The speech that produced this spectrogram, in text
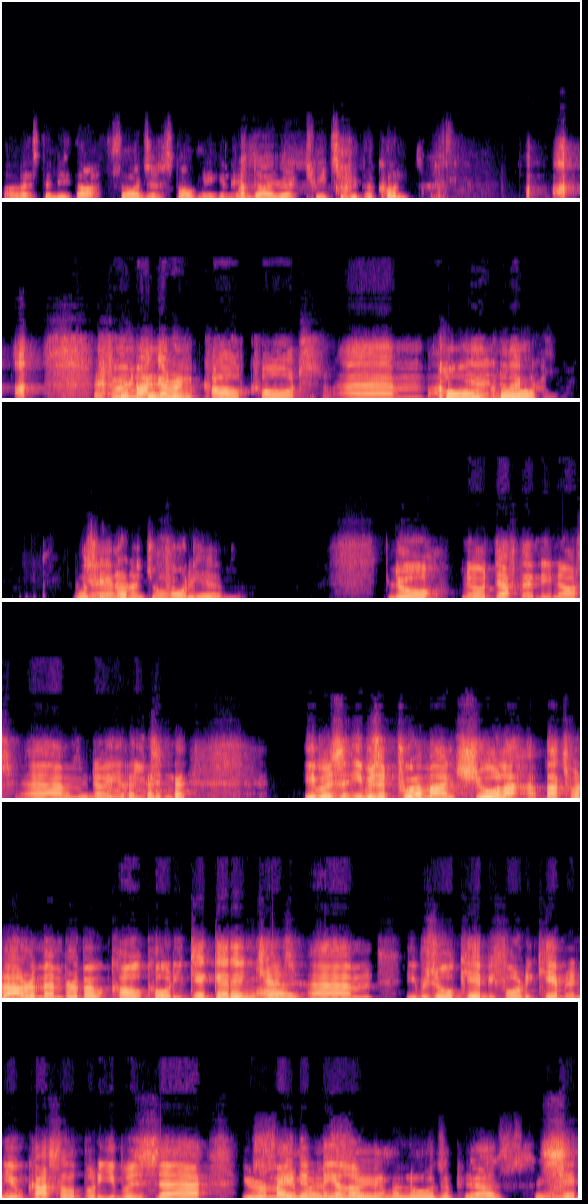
Oh, let's delete that. So I just started making indirect tweets about the cunt. Fumaca and Carl Cort. Um, Carl Cort. Was yeah. he not a Geordie him? No, no, definitely not. Um, no, he, he didn't. He was he was a poor man Shola. That's what I remember about Carl Cort. He did get injured. Um, he was okay before he came to Newcastle, but he was. Uh, you reminded me a lot. Same with loads of players. Same,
